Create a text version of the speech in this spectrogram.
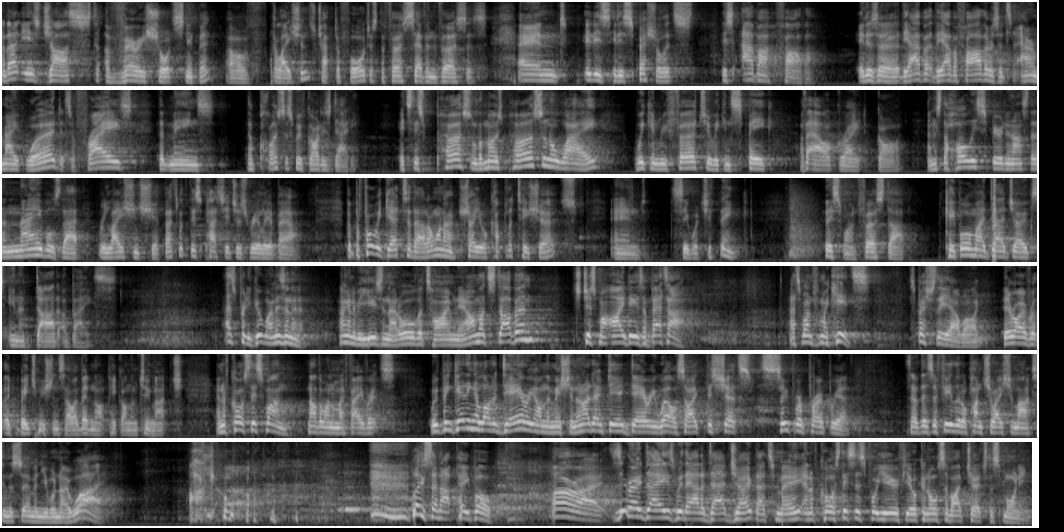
Now, that is just a very short snippet of Galatians chapter 4, just the first seven verses. And it is, it is special. It's this Abba Father. It is a, the, Abba, the Abba Father is its Aramaic word, it's a phrase that means the closest we've got is daddy. It's this personal, the most personal way we can refer to, we can speak of our great God. And it's the Holy Spirit in us that enables that relationship. That's what this passage is really about. But before we get to that, I want to show you a couple of t shirts and see what you think. This one, first up keep all my dad jokes in a database. That's a pretty good one, isn't it? I'm going to be using that all the time now. I'm not stubborn, it's just my ideas are better. That's one for my kids, especially, yeah, well, they're over at the beach mission, so I better not pick on them too much. And of course, this one, another one of my favourites. We've been getting a lot of dairy on the mission, and I don't do dairy well, so I, this shirt's super appropriate. So there's a few little punctuation marks in the sermon, you will know why. Oh, come on. Loosen up, people. All right, zero days without a dad joke, that's me. And of course, this is for you if you can all survive church this morning.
